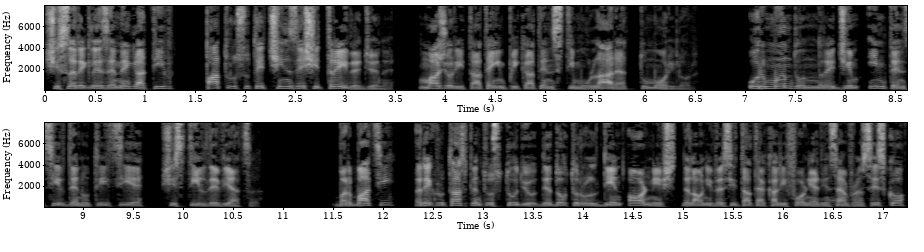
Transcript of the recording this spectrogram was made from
și să regleze negativ 453 de gene, majoritatea implicate în stimularea tumorilor urmând un regim intensiv de nutriție și stil de viață. Bărbații, recrutați pentru studiu de doctorul Dean Ornish de la Universitatea California din San Francisco,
